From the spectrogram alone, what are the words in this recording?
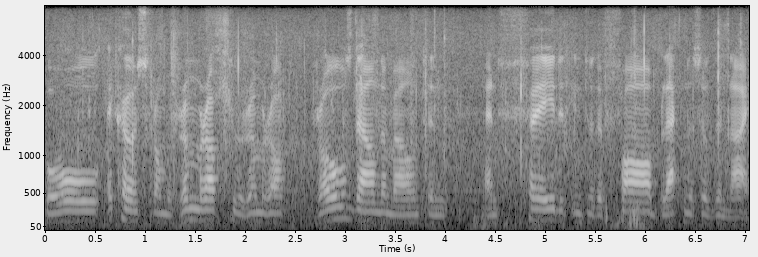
bawl echoes from rimrock to rimrock, rolls down the mountain and faded into the far blackness of the night.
